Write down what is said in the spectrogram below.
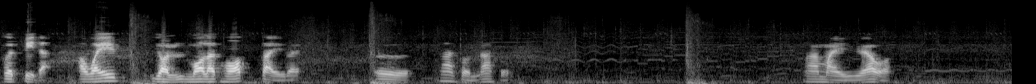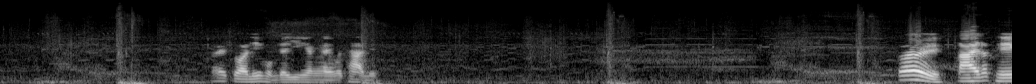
เปิดปิดอะเอาไว้หย่อนมอลท็อปใส่ไป เออ น่าสนน่าสน มาใหม่แล้วเหรอไอตัวนี้ผมจะยิงยังไงวะท่านี้ เฮ้ย ตายสักที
